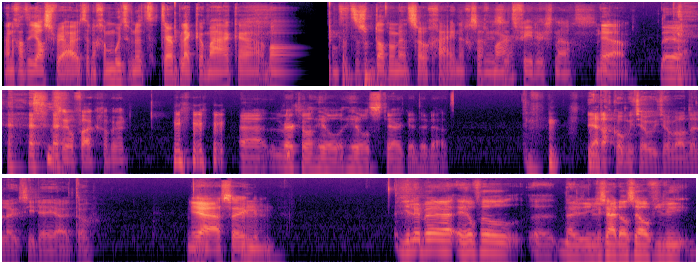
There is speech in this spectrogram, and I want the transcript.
dan gaat de jas weer uit en dan gaan- moeten we het ter plekke maken. Want het is op dat moment zo geinig, zeg Nu is maar. het vier uur s'nachts. Ja. Nou ja, Dat is heel vaak gebeurd. eh, dat werkt wel heel, heel sterk inderdaad. Ja, daar komen sowieso wel de leukste ideeën uit, toch? Ja, zeker. Mm. Jullie hebben heel veel. eh, nou, jullie zeiden al zelf, jullie.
